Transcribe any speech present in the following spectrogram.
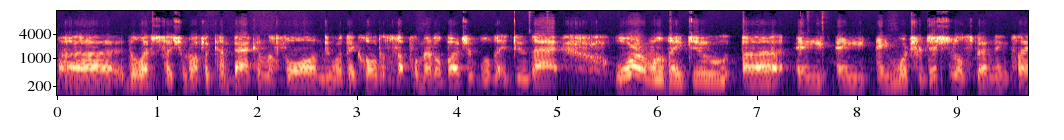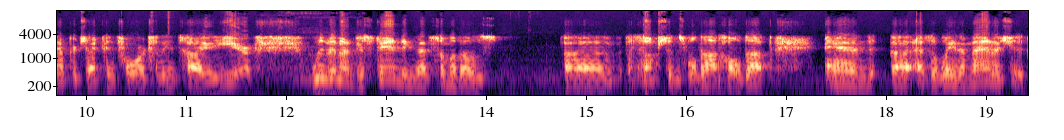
Uh, the legislature would often come back in the fall and do what they called a supplemental budget. Will they do that, or will they do uh, a, a a more traditional spending plan projecting forward for the entire year, with an understanding that some of those uh, assumptions will not hold up, and uh, as a way to manage it,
